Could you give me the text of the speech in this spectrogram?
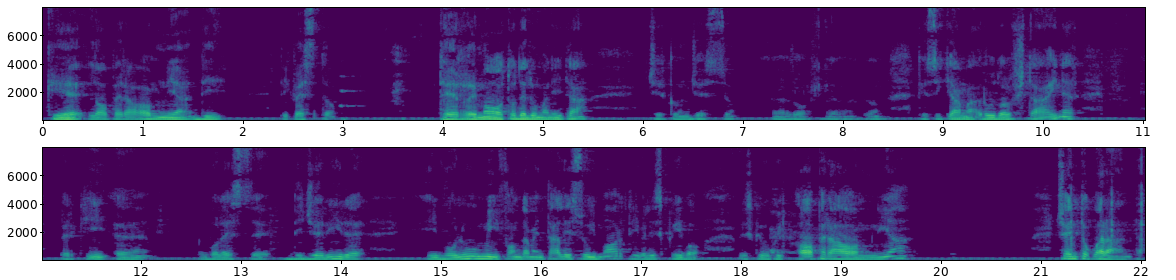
che è l'opera omnia di, di questo terremoto dell'umanità circongesso, eh, che si chiama Rudolf Steiner, per chi eh, volesse digerire i volumi fondamentali sui morti, ve li scrivo, li scrivo qui, Opera Omnia 140,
